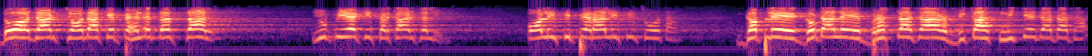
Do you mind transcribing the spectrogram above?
2014 के पहले 10 साल यूपीए की सरकार चली। पॉलिसी पैरालिसिस होता। गपले, घोटाले, भ्रष्टाचार, विकास नीचे जाता था।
